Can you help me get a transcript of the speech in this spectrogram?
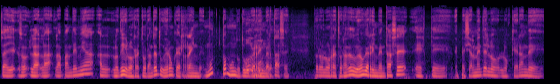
sea, eso- la, la, la pandemia, lo digo, los restaurantes tuvieron que reinventarse. Todo el mundo tuvo Todo que reinventarse. Pero los restaurantes tuvieron que reinventarse, este, especialmente los, los que eran de,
